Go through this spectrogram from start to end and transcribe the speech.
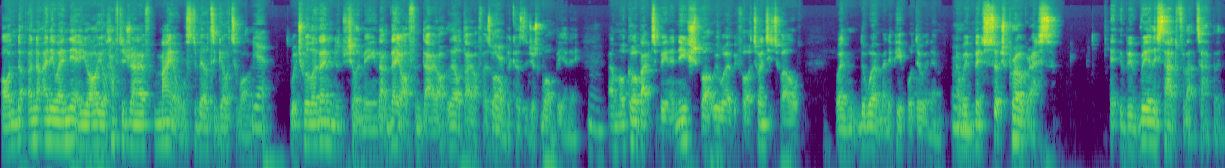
or not, not anywhere near you, or you'll have to drive miles to be able to go to one Yeah. which will then eventually mean that they often die off. They'll die off as well Yeah. because there just won't be any. Mm. And we'll go back to being a niche sport we were before 2012 when there weren't many people doing them. Mm. And we've made such progress. It would be really sad for that to happen.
